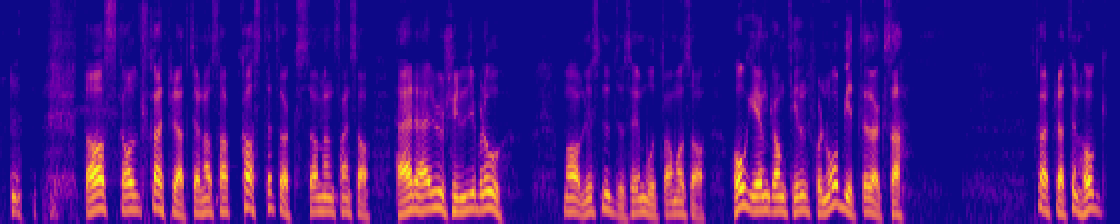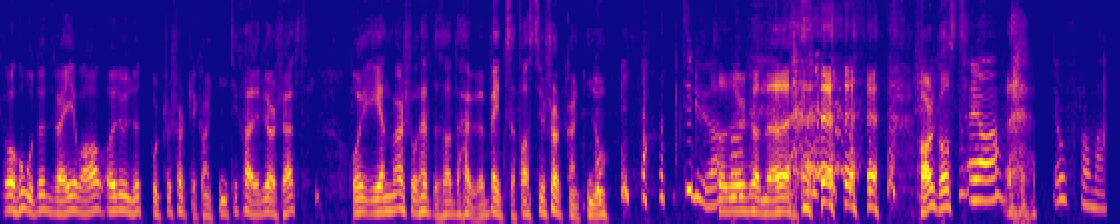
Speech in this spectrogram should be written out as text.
da skal skarpretteren ha sagt 'kastet øksa', mens han sa 'her er uskyldig blod'. Mali snudde seg mot ham og sa 'hogg en gang til, for nå biter øksa'. Skarpretteren hogg, og hodet dreiv av og rullet bort til skjørtekanten til Kari Bjørseth. Og i en versjon heter det at hodet beit seg fast i skjørtekanten nå. Tror jeg Så du skjønner det. Hard kost. Ja. Uff a meg.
